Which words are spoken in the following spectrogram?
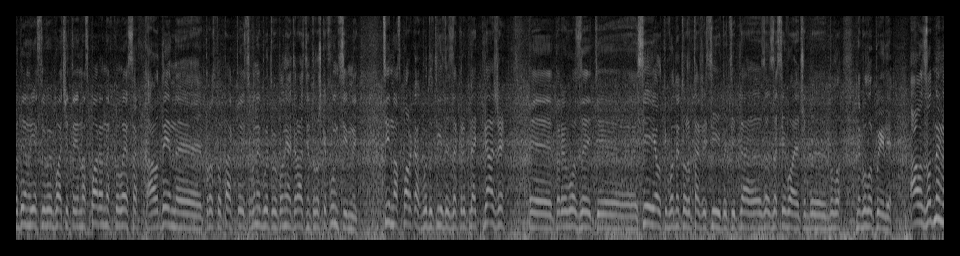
Один, якщо ви бачите, на спарених колесах, а один е, просто так. Тобто вони будуть виконувати різні трошки функції. Ці на спарках будуть їздити, закріпляти пляжі, е, перевозити е, сіялки, вони теж так же сіють, засівають, щоб було, не було пилі. А от з одним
